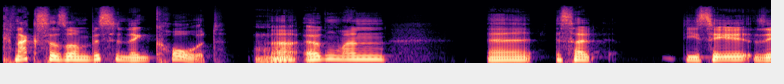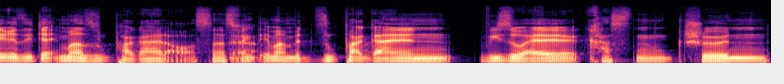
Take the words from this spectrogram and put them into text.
knackst du so ein bisschen den Code. Ne? Irgendwann äh, ist halt, die Se Serie sieht ja immer super geil aus. Ne? Es Ja. fängt immer mit super geilen, visuell krassen, schönen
